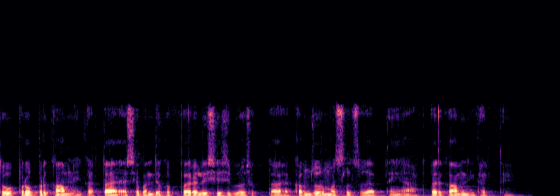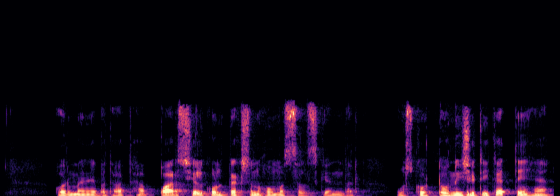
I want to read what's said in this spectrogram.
तो वो प्रॉपर काम नहीं करता ऐसे बंदे को पैरालिसिस भी हो सकता है, कमज़ोर मसल्स हो जाते हैं, हाथ पैर काम नहीं करते। और मैंने बताया था पार्शियल कॉन्ट्रैक्शन हो मसल्स के अंदर। उसको टोनिसिटी कहते हैं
